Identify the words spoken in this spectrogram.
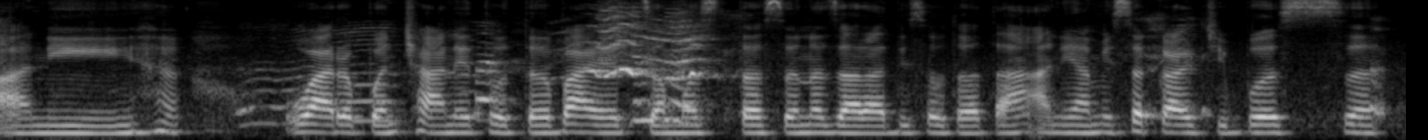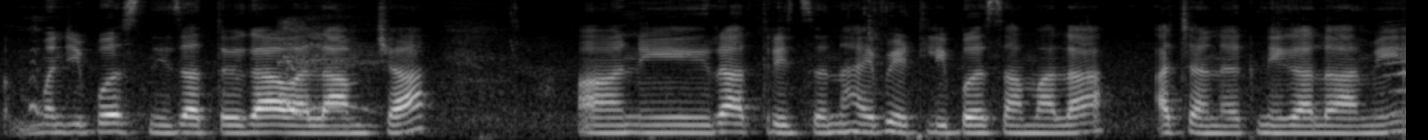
आणि वारं पण छान येत होतं. बाहेरचा मस्त असं नजारा दिसत होता. आणि आम्ही सकाळची बस म्हणजे बसनी जातो आहे गावाला आमच्या. आणि रात्रीचं नाही भेटली बस आम्हाला. अचानक निघालो आम्ही.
